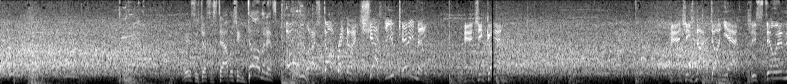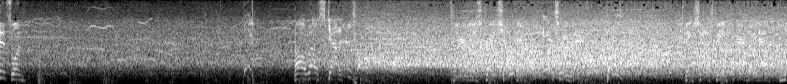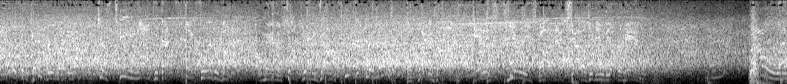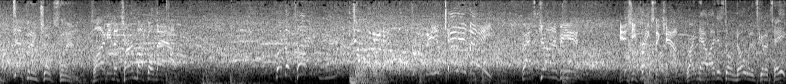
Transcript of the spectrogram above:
This is just establishing dominance. Oh, what a stomp right to the chest. Are you kidding me? And she goes in. And she's not done yet. She's still in this one. Oh, well scouted. Fire with a straight shot there. Answering back. Boom. Big shots being fired right now. Neither competitor letting up. Just teeing off with that fight forever vibe. Oh, man, the shot's raining down. One after another. The fight is on. And it's furious. Oh, that shot will give you the upper hand. Oh, what a deafening choke slam. Climbing the turnbuckle now. From the top. Diving elbow drop. Are you kidding me? That's gotta be it. And she breaks the count. Right now, I just don't know what it's going to take.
